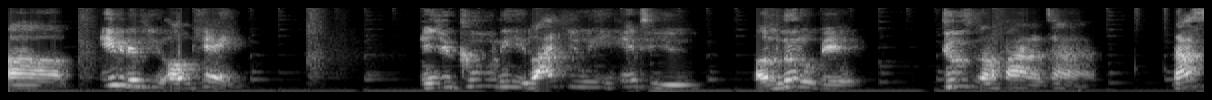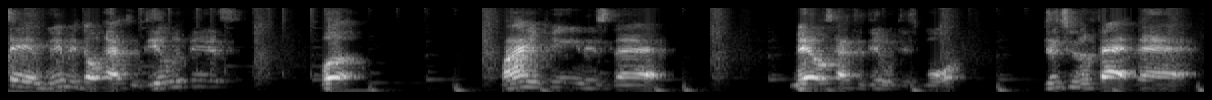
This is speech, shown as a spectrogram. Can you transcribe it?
Um, even if you're okay and you cool and he like you he into you a little bit, dude's gonna find a time. Not saying women don't have to deal with this, but my opinion is that males have to deal with this more due to the fact that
